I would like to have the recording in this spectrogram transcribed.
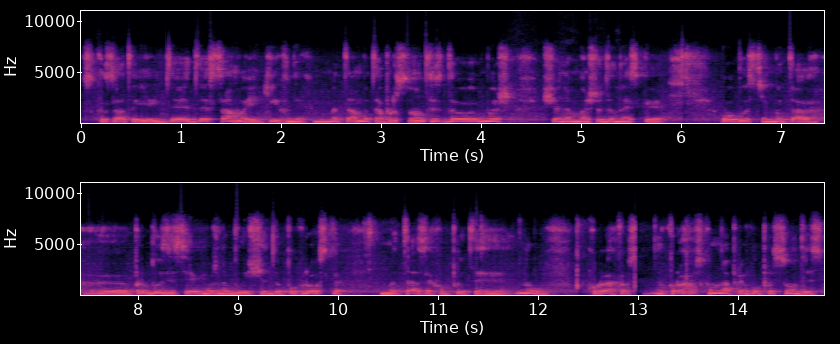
сказати, де, де саме, які в них мета. Мета просунутися до меж щонайменше Донецької області. Мета е, приблизитися як можна ближче до Покровська. Мета захопити ну, в Кураховськ, на Кураховському напрямку просунутися.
